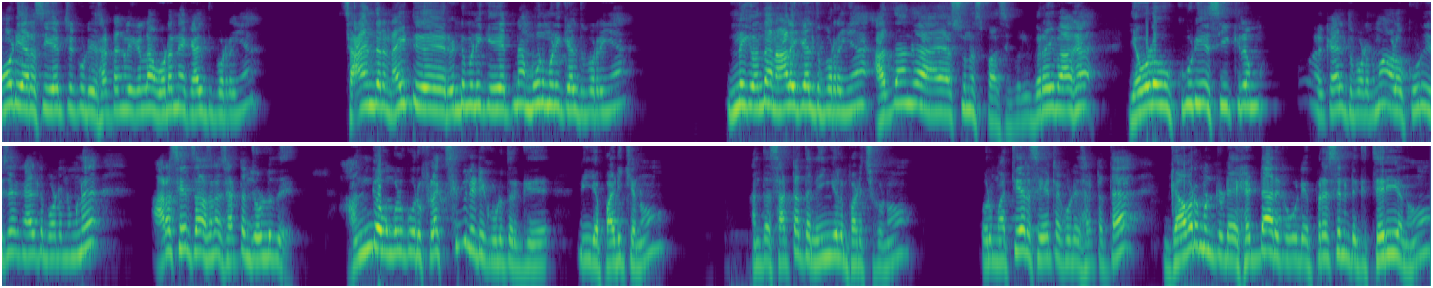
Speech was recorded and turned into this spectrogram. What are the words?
மோடி அரசு ஏற்றக்கூடிய சட்டங்களுக்கெல்லாம் உடனே கையெழுத்து போடுறீங்க? சாயந்தரம் நைட்டு ரெண்டு மணிக்கு ஏற்றினா மூணு மணிக்கு கையெழுத்து போடுறீங்க? இன்றைக்கி வந்தால் நாளைக்கு கையெழுத்து போடுறீங்க? அதுதாங்க ஆஸ் சூன் அஸ் பாசிபிள் விரைவாக எவ்வளவு கூடிய சீக்கிரம் கையெழுத்து போடணுமோ அவ்வளோ கூடிய சீக்கிரம் கையெழுத்து போடணும்னு அரசியல் சாசன சட்டம் சொல்லுது. அங்கே உங்களுக்கு ஒரு ஃப்ளெக்சிபிலிட்டி கொடுத்துருக்கு. நீங்கள் படிக்கணும். அந்த சட்டத்தை நீங்களும் படிச்சுக்கணும். ஒரு மத்திய அரசு ஏற்றக்கூடிய சட்டத்தை கவர்மெண்ட்டுடைய ஹெட்டாக இருக்கக்கூடிய பிரசிடெண்ட்டுக்கு தெரியணும்.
